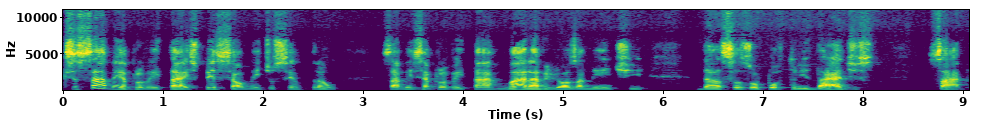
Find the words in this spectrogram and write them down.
que se sabem aproveitar, especialmente o Centrão, sabem se aproveitar maravilhosamente dessas oportunidades, sabe?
